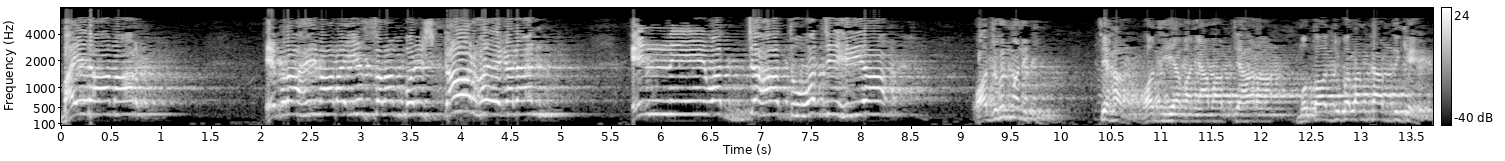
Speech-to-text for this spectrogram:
ভাইরা আমার, ইব্রাহিম আলাই ইসলাম পরিষ্কার হয়ে গেলেন। ইন্নি অজহন মানে কি? চেহারা। অজিয়া মানে আমার চেহারা। মোতাজ করলাম কার দিকে?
